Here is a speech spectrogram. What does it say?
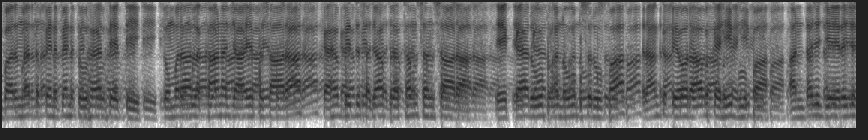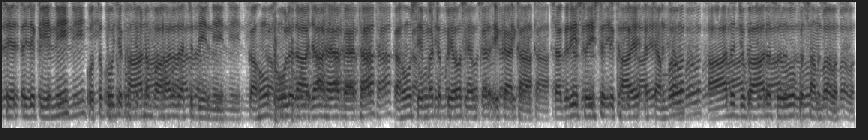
ਵਰਨਤ ਪਿਨ ਪਿਨ ਤੂ ਹੈ ਤੇਤੀ। ਤੁਮਰਾ ਲਖਾ ਨ ਜਾਏ ਪਸਾਰਾ ਕਹਿ ਬਿਦ ਸਜਾ ਪ੍ਰਥਮ ਸੰਸਾਰਾ। ਏਕੈ ਰੂਪ ਅਨੂਪ ਸਰੂਪਾ, ਰੰਗ ਪਿਓ ਰਾਵ ਕਹੀ ਭੂਪਾ। ਅੰਡਜ ਜੇਰਜ ਸੇਤਜ ਕੀਨੀ, ਉਤਪੁਜ ਖਾਨ ਬਾਹਰ ਰਚਦੀਨੀ ਕਹੂੰ ਫੂਲ ਰਾਜਾ ਹੈ ਬੈਠਾ, ਕਹੂੰ ਸਿਮਟ ਪਿਓ ਸ਼ੰਕਰ ਇਕੈਠਾ। ਸਗਰੀ ਸ੍ਰਿਸ਼ਟ ਦਿਖਾਏ ਅਚੰਭਵ, ਆਦ ਜੁਗਾਦ ਸਰੂਪ ਸੰਭਵ।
